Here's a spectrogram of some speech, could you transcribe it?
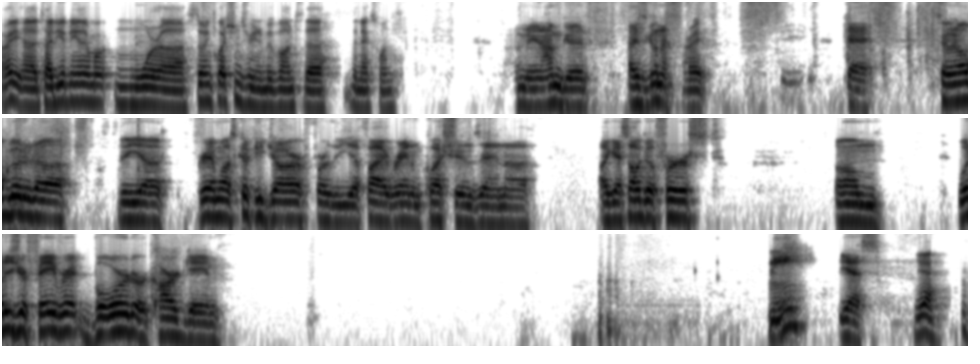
right, uh, Ty, do you have any other more, more uh, sewing questions, or are you gonna move on to the the next one? I mean, I'm good. I was gonna. All right. Okay, so I'll go to the the uh, grandma's cookie jar for the uh, five random questions, and uh, I guess I'll go first. Um, what is your favorite board or card game? Me? Yes. Yeah.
